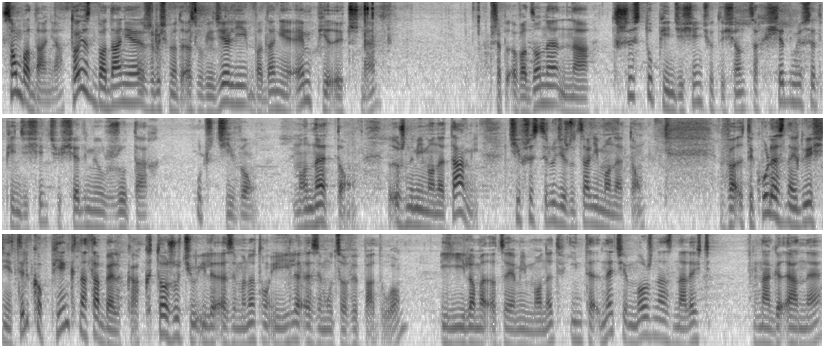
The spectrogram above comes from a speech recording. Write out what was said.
Są badania. To jest badanie, żebyśmy od razu wiedzieli, badanie empiryczne przeprowadzone na 350 757 rzutach uczciwą monetą, różnymi monetami. Ci wszyscy ludzie rzucali monetą. W artykule znajduje się nie tylko piękna tabelka, kto rzucił ile razy monetą i ile razy mu co wypadło i iloma rodzajami monet. W internecie można znaleźć nagrane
